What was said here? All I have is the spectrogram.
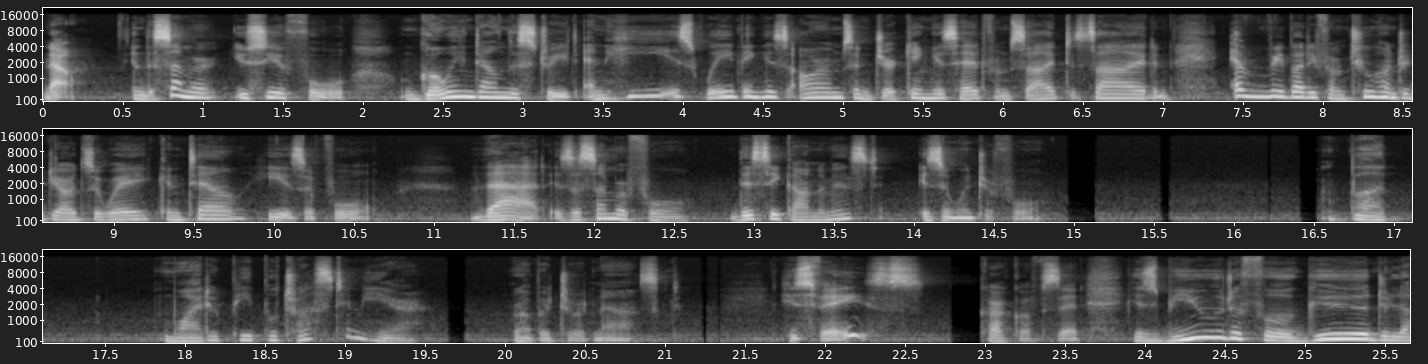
Now, in the summer, you see a fool going down the street and he is waving his arms and jerking his head from side to side, and everybody from 200 yards away can tell he is a fool. That is a summer fool. This economist is a winter fool. But why do people trust him here? Robert Jordan asked. His face, Karkov said. His beautiful gueux de la.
